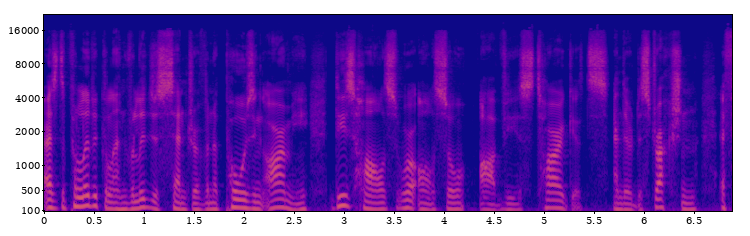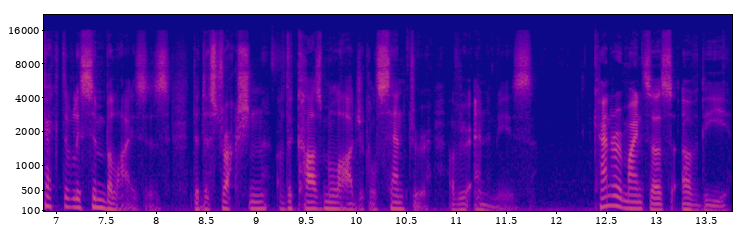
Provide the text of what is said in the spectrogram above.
As the political and religious center of an opposing army, these halls were also obvious targets, and their destruction effectively symbolizes the destruction of the cosmological center of your enemies. Kind of reminds us of the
